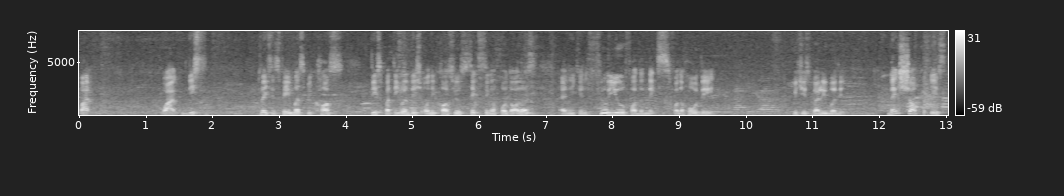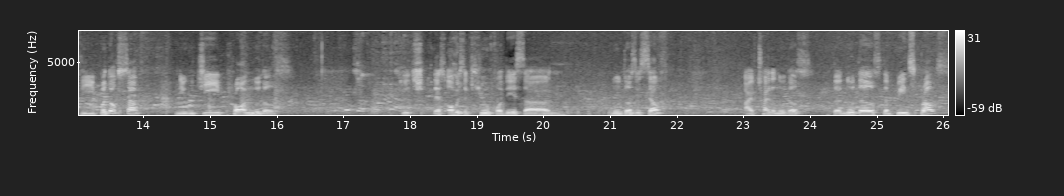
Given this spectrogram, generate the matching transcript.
but what this place is famous because this particular dish only costs you six Singapore dollars, and it can fill you for the next for the whole day, which is very worth it. Next shop is the Bedok South Niuji prawn noodles which there's always a queue for this uh, noodles itself. I've tried the noodles. The noodles, the bean sprouts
